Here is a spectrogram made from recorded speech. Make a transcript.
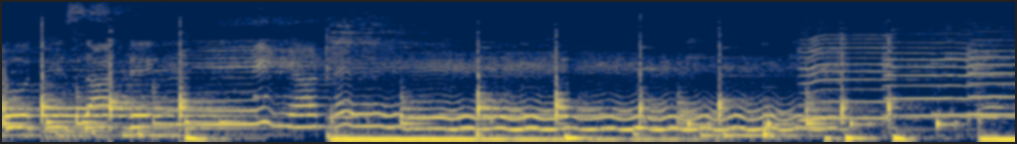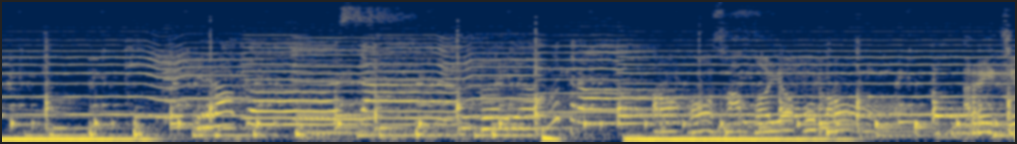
putih sadek niate roko sabaya putra. Roko sabaya putra. Rejeki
